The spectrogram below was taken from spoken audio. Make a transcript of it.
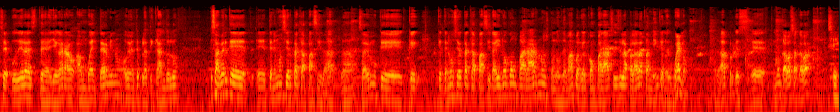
se pudiera este, llegar a, un buen término, obviamente platicándolo. Saber que eh, tenemos cierta capacidad, sabemos que, que, que tenemos cierta capacidad y no compararnos con los demás, porque el compararse dice la palabra también que no es bueno. ¿verdad? Porque eh, nunca vas a acabar. Sí.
